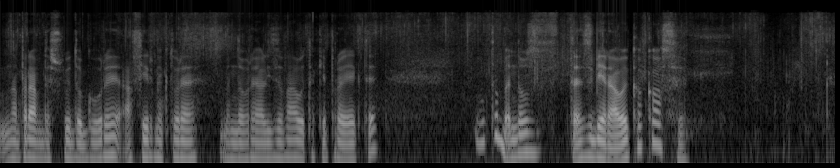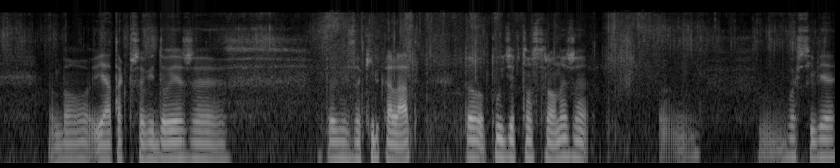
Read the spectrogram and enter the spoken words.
naprawdę szły do góry, a firmy, które będą realizowały takie projekty, no to będą te zbierały kokosy. Bo ja tak przewiduję, że pewnie za kilka lat to pójdzie w tą stronę, że y, właściwie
